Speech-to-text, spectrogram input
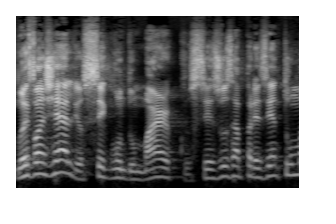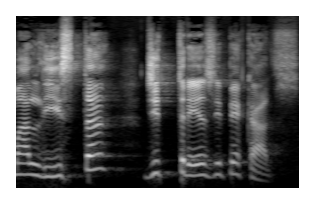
No Evangelho segundo Marcos, Jesus apresenta uma lista de 13 pecados.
